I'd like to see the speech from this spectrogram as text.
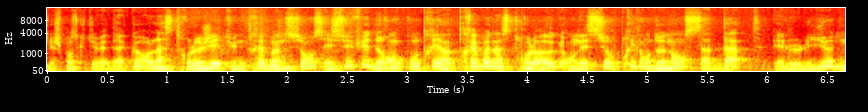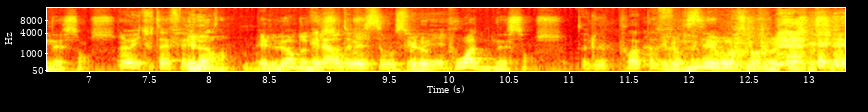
et je pense que tu vas être d'accord, l'astrologie est une très bonne science. Il suffit de rencontrer un très bon astrologue, on est surpris en donnant sa date et le lieu de naissance. Ah oui, tout à fait. Et l'heure. Et l'heure de Et naissance. l'heure de naissance, Et oui, le poids de naissance. Le poids, pas Et le numéro de sécurité sociale.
